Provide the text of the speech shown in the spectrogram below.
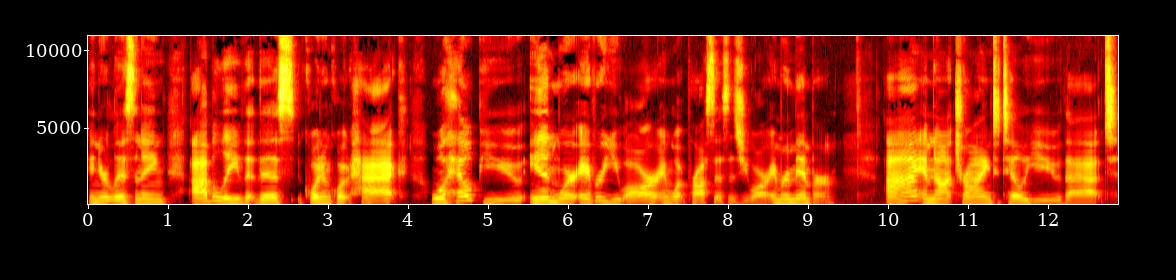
and you're listening. I believe that this quote unquote hack will help you in wherever you are and what processes you are. And remember, I am not trying to tell you that,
